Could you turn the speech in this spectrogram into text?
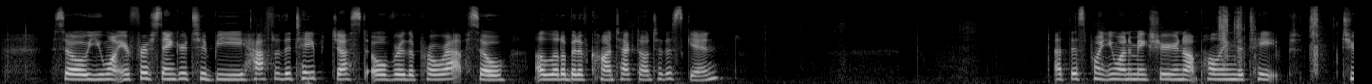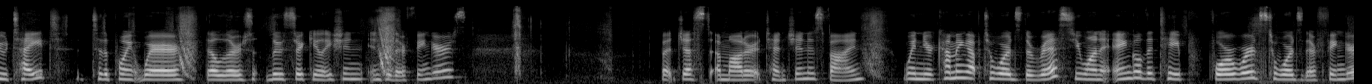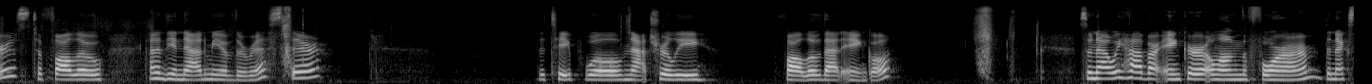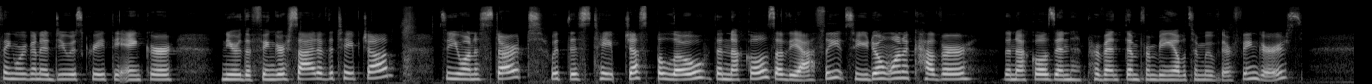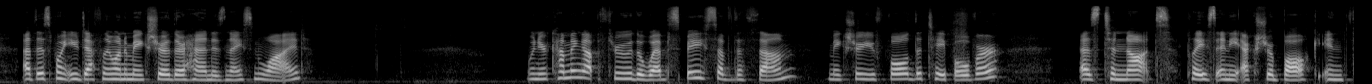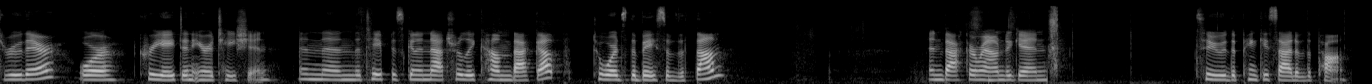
So you want your first anchor to be half of the tape just over the Pro Wrap, so a little bit of contact onto the skin. At this point, you want to make sure you're not pulling the tape too tight to the point where they'll lose circulation into their fingers. But just a moderate tension is fine. When you're coming up towards the wrist, you want to angle the tape forwards towards their fingers to follow kind of the anatomy of the wrist there. The tape will naturally follow that angle. So now we have our anchor along the forearm. The next thing we're going to do is create the anchor near the finger side of the tape job. So you want to start with this tape just below the knuckles of the athlete. So you don't want to cover the knuckles and prevent them from being able to move their fingers. At this point, you definitely want to make sure their hand is nice and wide. When you're coming up through the web space of the thumb, make sure you fold the tape over as to not place any extra bulk in through there or create an irritation. And then the tape is going to naturally come back up towards the base of the thumb and back around again to the pinky side of the palm.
